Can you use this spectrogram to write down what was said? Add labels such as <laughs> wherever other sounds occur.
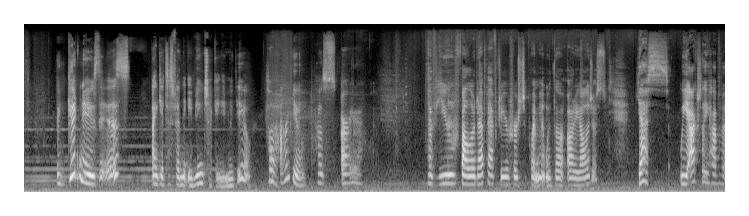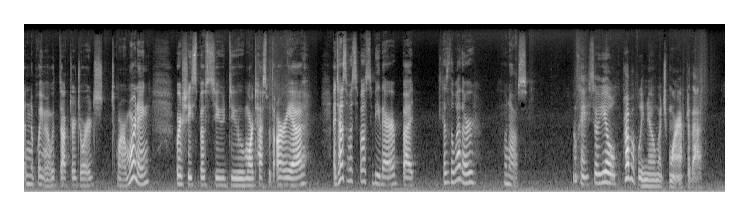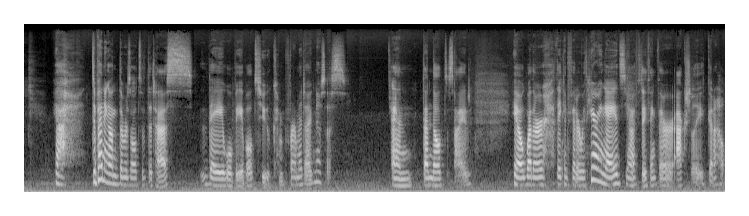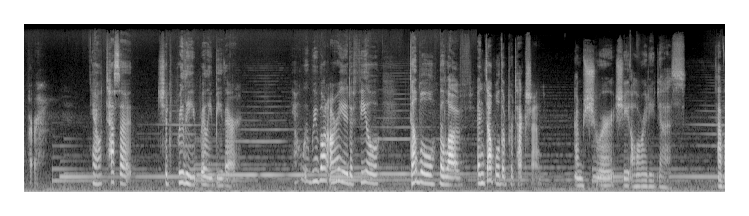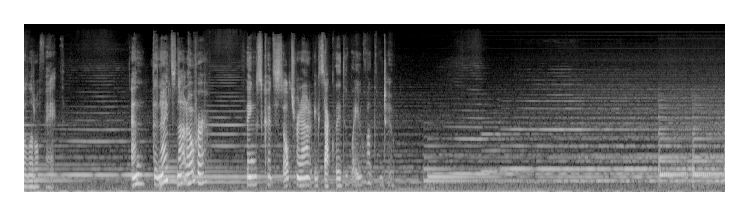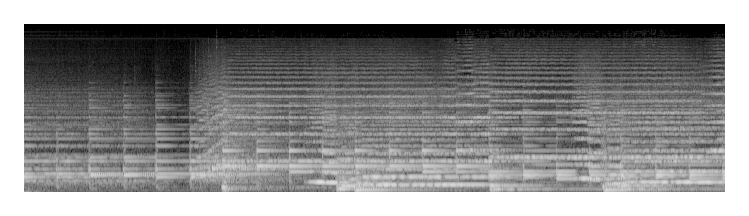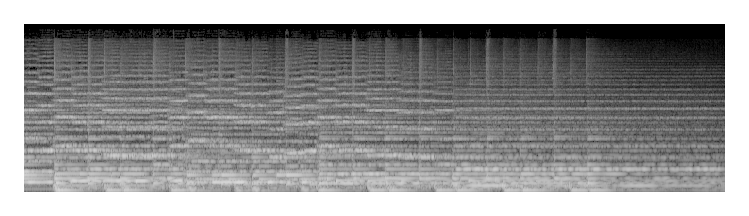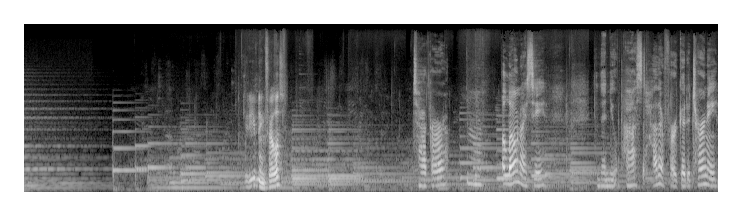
<laughs> the good news is I get to spend the evening checking in with you. How ah. are you? How's Aria? Have you followed up after your first appointment with the audiologist? Yes, we actually have an appointment with Dr. George tomorrow morning where she's supposed to do more tests with Aria. And Tessa was supposed to be there, but because of the weather, who knows? Okay, so you'll probably know much more after that. Yeah, depending on the results of the tests, they will be able to confirm a diagnosis. And then they'll decide, you know, whether they can fit her with hearing aids, you know, if they think they're actually gonna help her. You know, Tessa should really, really be there. You know, we, we want Aria to feel double the love and double the protection. I'm sure she already does. Have a little faith. And the night's not over. Things could still turn out exactly the way you want them to. Good evening, Phyllis. Tucker. Hmm. Alone, I see. And then you asked Heather for a good attorney.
